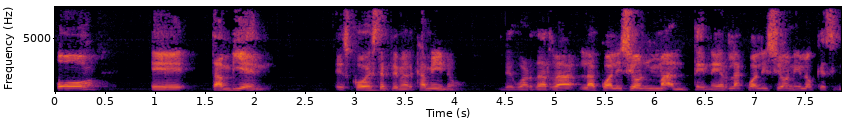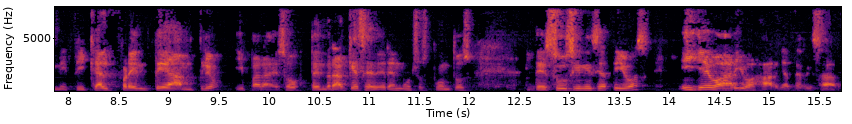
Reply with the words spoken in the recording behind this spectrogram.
O eh, también escoge este primer camino de guardar la, la, coalición, mantener la coalición y lo que significa el frente amplio, y para eso tendrá que ceder en muchos puntos de sus iniciativas y llevar y bajar y aterrizar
